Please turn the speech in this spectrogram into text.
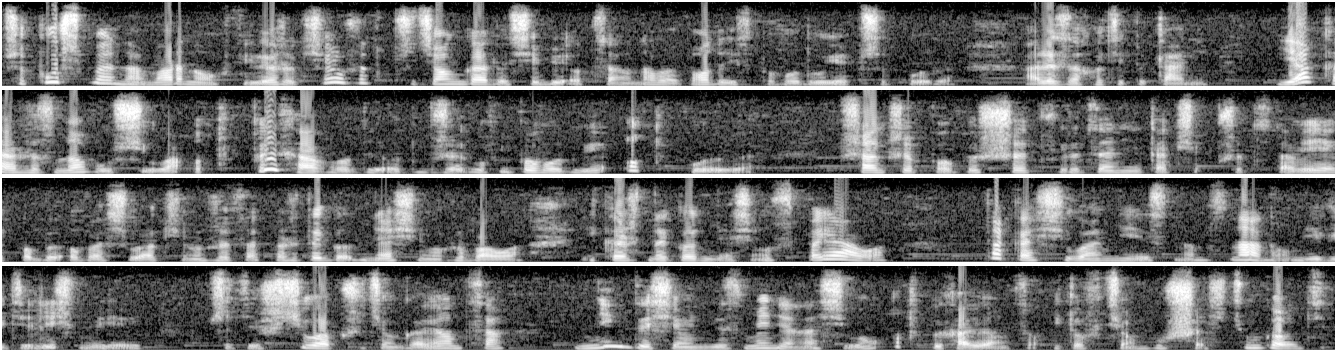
Przypuśćmy na marną chwilę, że księżyc przyciąga do siebie oceanowe wody i spowoduje przypływy. Ale zachodzi pytanie, Jakaż znowu siła odpycha wody od brzegów i powoduje odpływy? Wszakże powyższe twierdzenie tak się przedstawia, jakoby owa siła księżyca każdego dnia się rwała i każdego dnia się spajała. Taka siła nie jest nam znaną, nie widzieliśmy jej. Przecież siła przyciągająca nigdy się nie zmienia na siłę odpychającą i to w ciągu 6 godzin.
